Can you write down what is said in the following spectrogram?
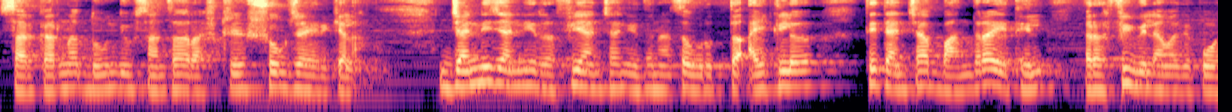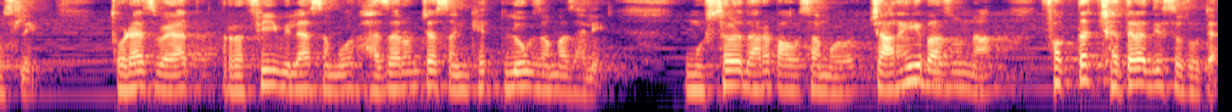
सरकारनं दोन दिवसांचा राष्ट्रीय शोक जाहीर केला. ज्यांनी ज्यांनी रफी यांच्या निधनाचं वृत्त ऐकलं ते त्यांच्या बांद्रा येथील रफी विलामध्ये पोहोचले. थोड्याच वेळात रफी विलासमोर हजारोंच्या संख्येत लोक जमा झाले. मुसळधार पावसामुळं चारही बाजूंना फक्त छत्र्या दिसत होत्या.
